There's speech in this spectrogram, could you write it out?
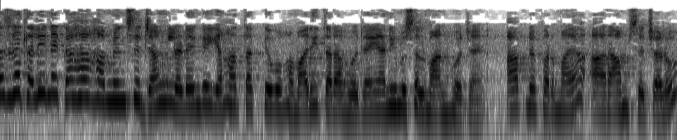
حضرت علی نے کہا، ہم ان سے جنگ لڑیں گے، یہاں تک کہ وہ ہماری طرح ہو جائیں یعنی مسلمان ہو جائیں۔ آپ نے فرمایا، آرام سے چلو۔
